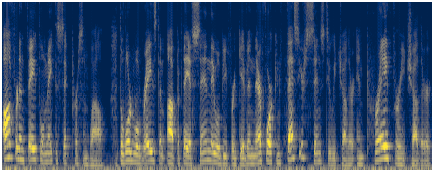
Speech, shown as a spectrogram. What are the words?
offered in faith will make the sick person well. The Lord will raise them up. If they have sinned, they will be forgiven. Therefore, confess your sins to each other and pray for each other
